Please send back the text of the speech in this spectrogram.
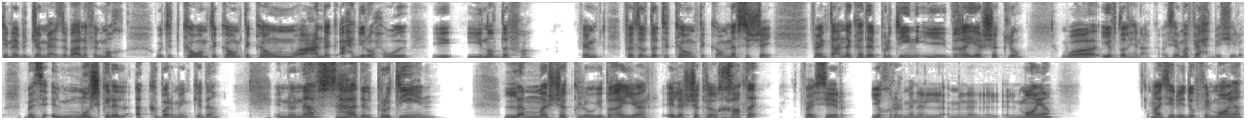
كنا بتجمع زبالة في المخ وتتكوم تتكوم تتكوم عندك أحد يروح وينظفها فهمت؟ فتفضل تتكوم تتكوم نفس الشيء. فأنت عندك هذا البروتين يتغير شكله ويفضل هناك. يصير ما في أحد بيشيله. بس المشكلة الأكبر من كده إنه نفس هذا البروتين لما شكله يتغير إلى الشكل الخاطئ فيصير يخرج من من ال- الموية. ما يصير يدوب في الموية.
